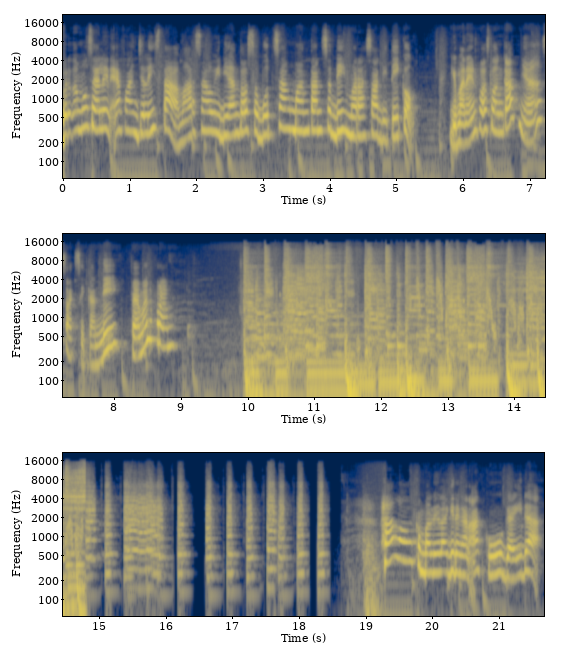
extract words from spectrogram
Bertemu Selin Evangelista, Marcel Widianto sebut sang mantan sedih merasa ditikung. Gimana info selengkapnya? Saksikan di Fem Frame. Halo, kembali lagi dengan aku, Gaida.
